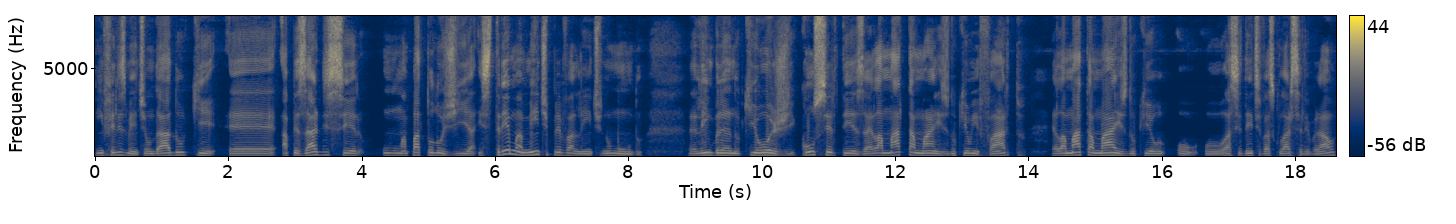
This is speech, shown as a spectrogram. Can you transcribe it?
Infelizmente, é um dado que, é, apesar de ser uma patologia extremamente prevalente no mundo, lembrando que hoje, com certeza, ela mata mais do que o infarto, ela mata mais do que o, o, o acidente vascular cerebral,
